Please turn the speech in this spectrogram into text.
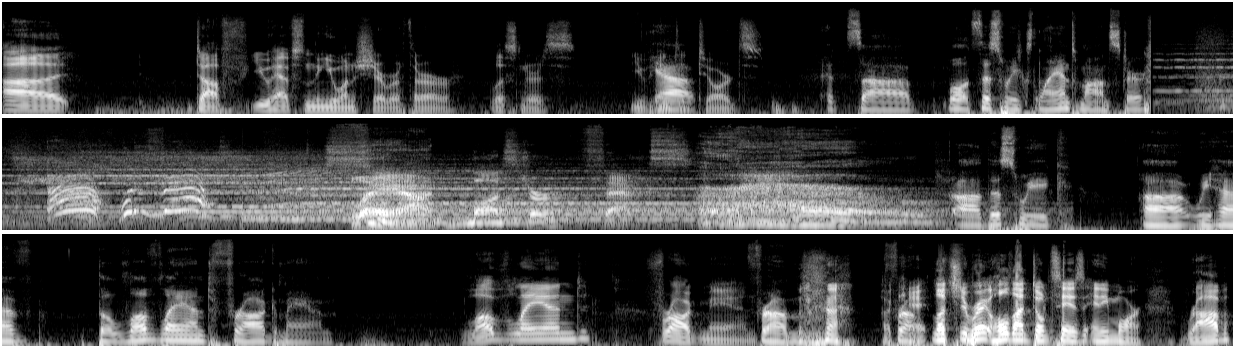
uh, Duff, you have something you want to share with our listeners. You've Yeah. hinted towards. It's uh well, it's this week's land monster. Land Monster Facts. Uh, this week, uh, we have the Loveland Frogman Loveland Frogman. from Okay, from let's right. Hold on, don't say this anymore, Rob.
